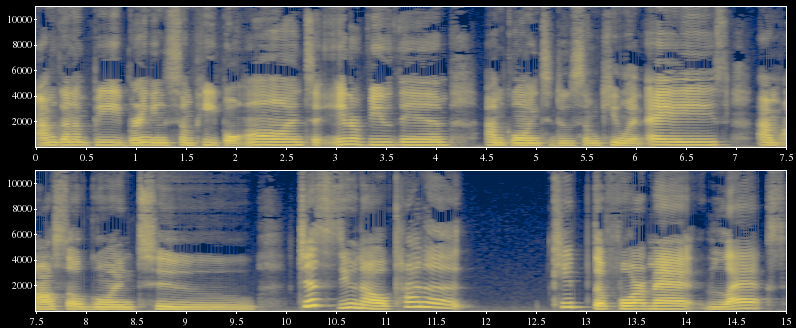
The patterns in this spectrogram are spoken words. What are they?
I'm going to be bringing some people on to interview them. I'm going to do some Q and A's. I'm also going to just you know kind of keep the format lax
